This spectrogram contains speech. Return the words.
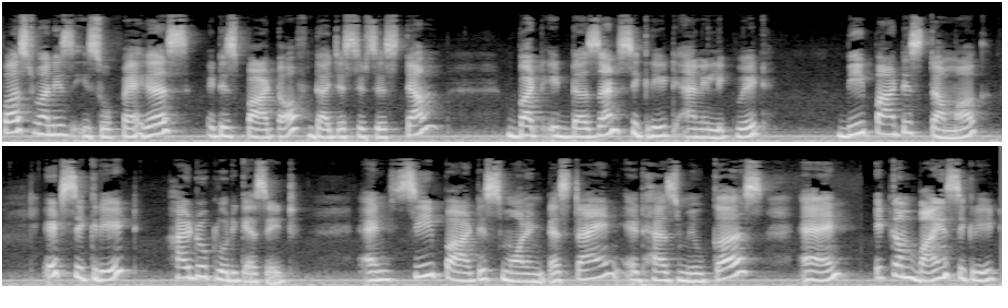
First one is esophagus. It is part of digestive system but it doesn't secrete any liquid. B part is stomach. It secrete hydrochloric acid and C part is small intestine. It has mucus and it combines secrete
